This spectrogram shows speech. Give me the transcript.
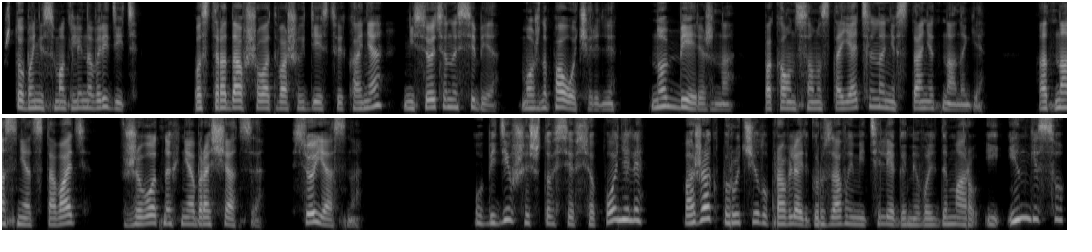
чтобы не смогли навредить. Пострадавшего от ваших действий коня несете на себе, можно по очереди, но бережно, пока он самостоятельно не встанет на ноги. От нас не отставать, в животных не обращаться. Все ясно. Убедившись, что все все поняли, вожак поручил управлять грузовыми телегами Вальдемару и Ингису,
